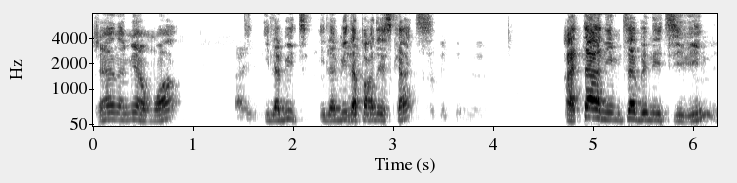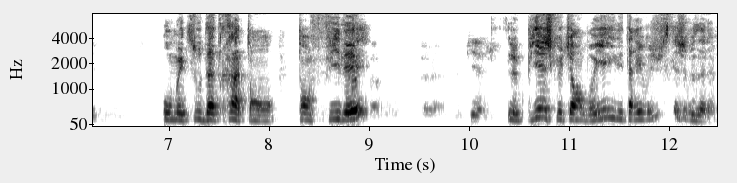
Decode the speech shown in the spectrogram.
J'ai un ami à moi, il habite, il habite à Pardescat. Ata Nimtsa Benetivin, ou Metsudatra, ton, ton filet, le piège. que tu as envoyé, il est arrivé jusqu'à Jérusalem.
